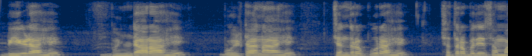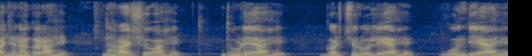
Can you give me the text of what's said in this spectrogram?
बीड आहे भंडारा आहे बुलढाणा आहे चंद्रपूर आहे छत्रपती संभाजीनगर आहे धाराशिव आहे धुळे आहे गडचिरोली आहे गोंदिया आहे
